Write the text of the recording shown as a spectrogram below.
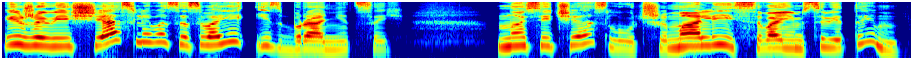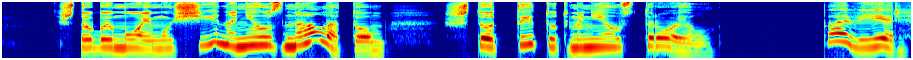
и живи счастливо со своей избранницей. Но сейчас лучше молись своим святым, чтобы мой мужчина не узнал о том, что ты тут мне устроил. Поверь,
